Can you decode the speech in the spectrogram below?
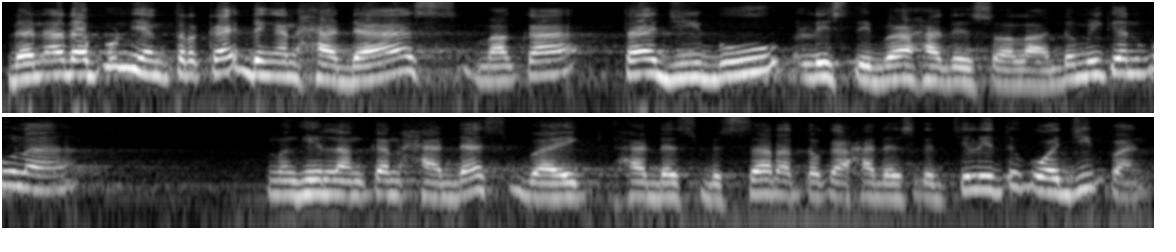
Dan adapun yang terkait dengan hadas maka tajibu listibah hadis sholat. Demikian pula menghilangkan hadas baik hadas besar ataukah hadas kecil itu kewajiban.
